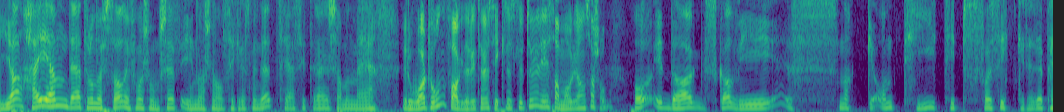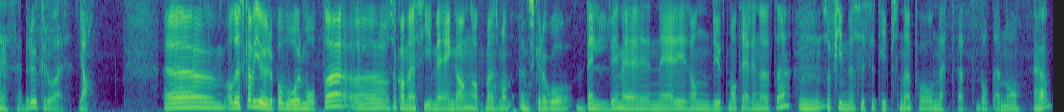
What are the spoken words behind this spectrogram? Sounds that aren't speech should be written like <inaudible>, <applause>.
Ja, hei igjen. Det er Trond Øfsdal, informasjonssjef i Nasjonal sikkerhetsmyndighet. Jeg sitter her sammen med Roar Thon, fagdirektør sikkerhetskultur i samme organisasjon. Og i dag skal vi snakke om ti tips for sikrere PC-bruk, Roar. Ja. Uh, og det skal vi gjøre på vår måte. Uh, så kan jeg si med en gang at hvis man ønsker å gå veldig mer ned i sånn dypt materien i dette, Mm. så finnes disse tipsene på nettvett.no. Ja.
